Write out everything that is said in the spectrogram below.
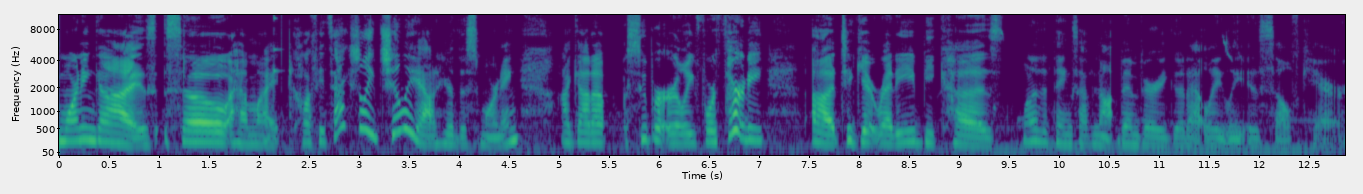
morning guys. So I have my coffee. It's actually chilly out here this morning. I got up super early, 4.30 uh, to get ready because one of the things I've not been very good at lately is self-care.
